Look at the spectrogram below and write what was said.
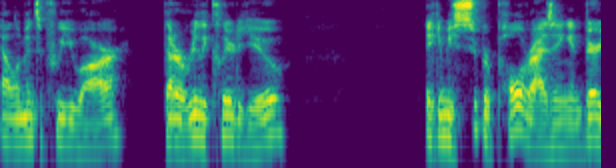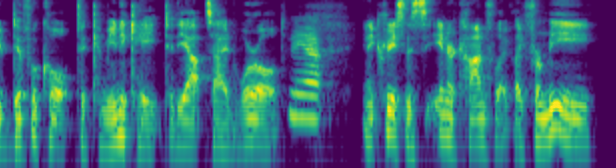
elements of who you are that are really clear to you it can be super polarizing and very difficult to communicate to the outside world Yeah. and it creates this inner conflict like for me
